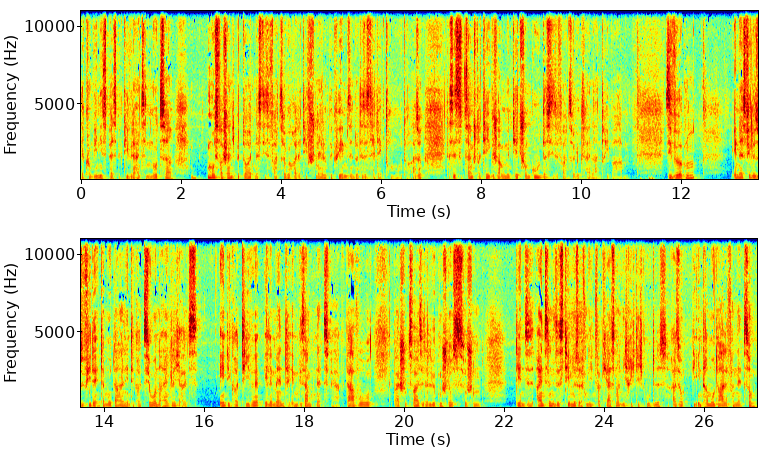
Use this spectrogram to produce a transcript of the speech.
der Convenience-Perspektive der einzelnen Nutzer, muss wahrscheinlich bedeuten, dass diese Fahrzeuge auch relativ schnell und bequem sind und das ist der Elektromotor. Also das ist sozusagen strategisch argumentiert schon gut, dass diese Fahrzeuge kleine Antriebe haben. Sie wirken in der Philosophie der intermodalen Integration eigentlich als integrative Elemente im Gesamtnetzwerk. Da, wo beispielsweise der Lückenschluss zwischen den einzelnen Systemen des öffentlichen Verkehrs noch nicht richtig gut ist, also die intramodale Vernetzung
